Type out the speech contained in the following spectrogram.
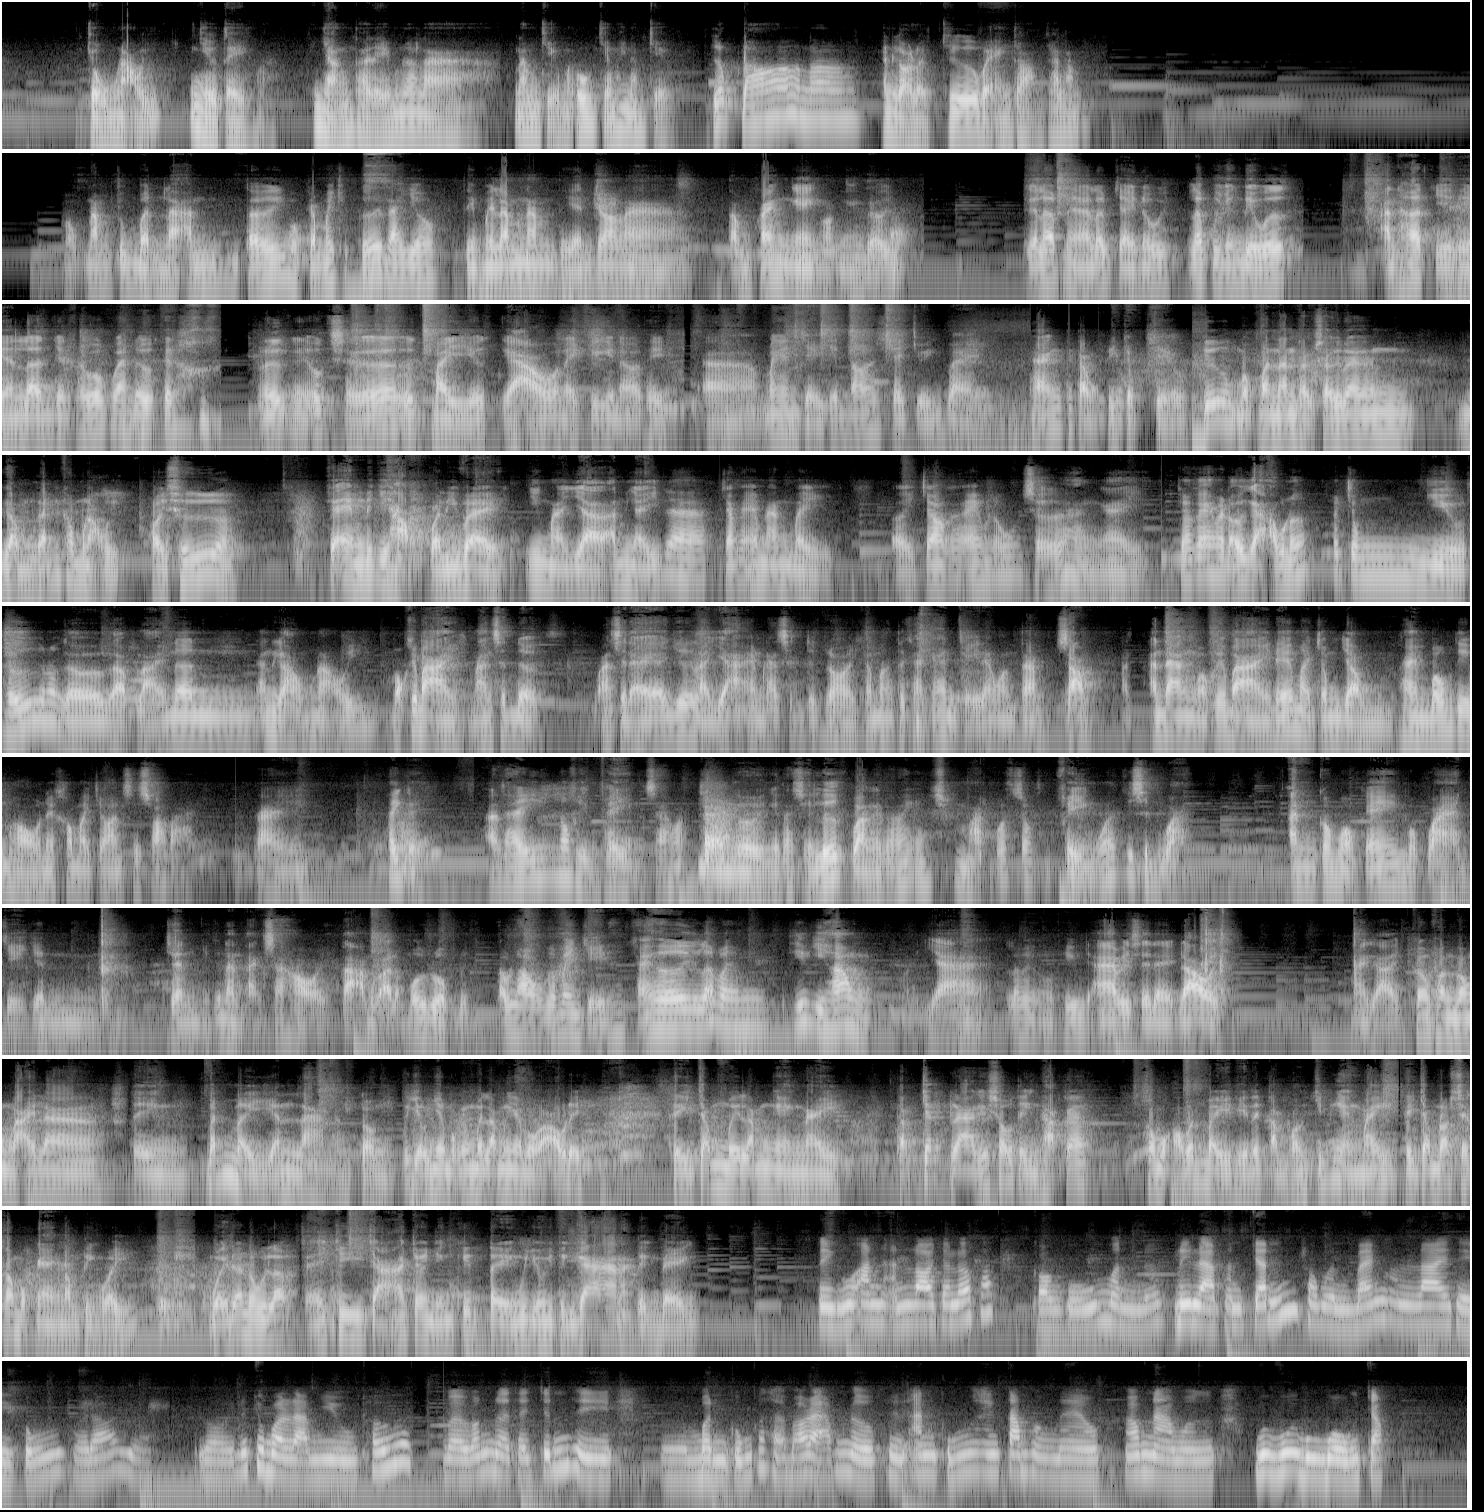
chuột nổi nhiều tiền mà. Cái nhẫn thời điểm đó là 5 triệu mấy uống chỉ mấy 5 triệu. Lúc đó nó anh gọi là chưa vẹn tròn cả lắm. Một năm trung bình là anh tới một trăm mấy chục cưới ra vô. Thì 15 năm thì anh cho là tầm khoảng ngàn hoặc ngàn rưỡi. Cái lớp này là lớp trời nuôi lớp của những điều ước. Anh hết gì thì anh lên trên facebook anh ước cái đó. Ước ước sữa ước mì ước gạo này kia kia nọ thì à, mấy anh chị trên đó sẽ chuyển về tháng cái tổng tiền chục triệu. Chứ một mình anh thật sự ra anh gồng gánh không nổi. Hồi xưa các em nó chỉ học và đi về. Nhưng mà giờ anh nghĩ ra cho các em ăn mì rồi cho các em nó uống sữa hàng ngày. Cho các em nó đổi gạo nữa. Nói chung nhiều thứ nó gặp lại nên anh gạo không nổi. Một cái bài mà anh xin được. Bạn sẽ để ở dưới là dạ em đã xin được rồi. Cảm ơn tất cả các anh chị đã quan tâm. Xong, anh đăng một cái bài nếu mà trong vòng 24 tiếng hồ, nếu không ai cho anh sẽ xóa bài. Tại thấy kỳ anh thấy nó phiền phiền, sao á? Nhiều người người ta sẽ lướt qua, người ta nói mệt quá, sao phiền quá cái sinh hoạt anh có một cái, một vài anh chị trên trên những cái nền tảng xã hội tạm gọi là mối ruột đi. Lâu lâu cái mấy anh chị khải ơi lớp em thiếu gì không? Dạ lớp em còn thiếu a b c d. Rồi. Mai gửi. Còn phần còn lại là tiền bánh mì anh làm hàng tuần. Ví dụ như một trăm mười lăm ngàn một ổ đi. Thì trong 15 ngàn này thật chất ra cái số tiền thật á có một ổ bánh mì thì nó tầm khoảng 9 ngàn mấy. Thì trong đó sẽ có một ngàn đồng tiền quỹ. Quỹ đó nuôi lớp sẽ chi trả cho những cái tiền ví dụ như tiền ga nè tiền điện. Tiền của anh anh lo cho lớp hết còn của mình á, đi làm hành chánh xong mình bán online thì cũng hồi đó rồi rồi nói chung là làm nhiều thứ về vấn đề tài chính thì ờ, mình cũng có thể bảo đảm được thì anh cũng an tâm phần nào. Hôm nào mà vui vui buồn buồn chọc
